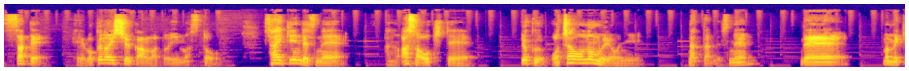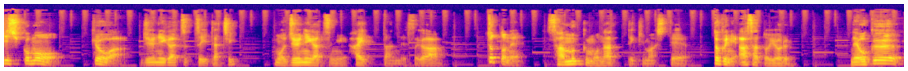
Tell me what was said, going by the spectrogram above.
さて、えー僕の一週間はと言いますと、最近ですね、あの、朝起きて、よくお茶を飲むようになったんですね。で、まあ、メキシコも今日は12月1日、もう12月に入ったんですが、ちょっとね、寒くもなってきまして、特に朝と夜。で、僕、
